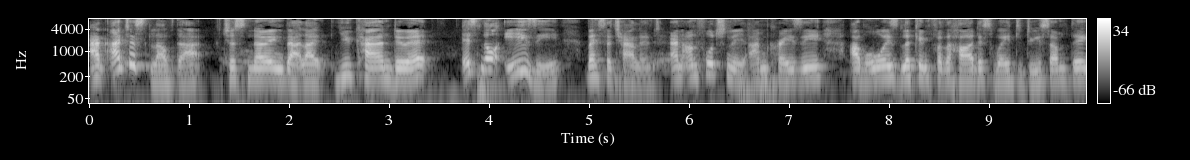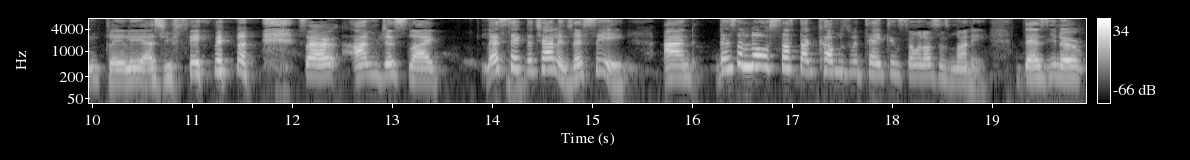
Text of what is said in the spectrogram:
And I just love that. Just knowing that, like, you can do it. It's not easy, but it's a challenge. And unfortunately, I'm crazy. I'm always looking for the hardest way to do something, clearly, as you've seen. so I'm just like, let's take the challenge. Let's see. And there's a lot of stuff that comes with taking someone else's money. There's, you know,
